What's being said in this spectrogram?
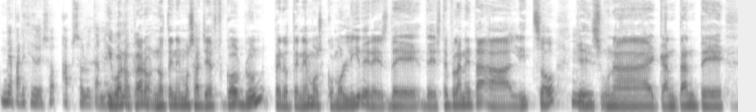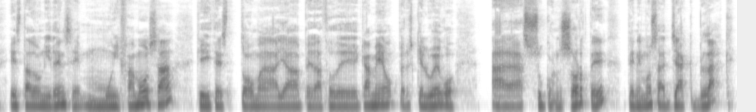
me ha parecido eso absolutamente. Y bueno, claro, no tenemos a Jeff Goldblum, pero tenemos como líderes de, de este planeta a Lizzo, que Mm. es una cantante estadounidense muy famosa, que dices, toma ya pedazo de cameo, pero es que luego a su consorte tenemos a Jack Black.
